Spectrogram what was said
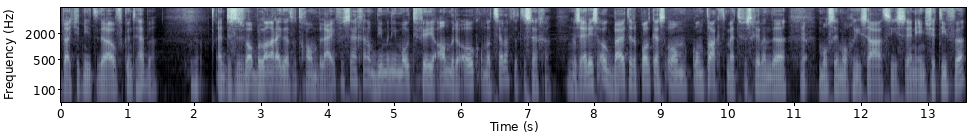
dat je het niet daarover kunt hebben. Ja. En dus het is wel belangrijk dat we het gewoon blijven zeggen. En op die manier motiveer je anderen ook om datzelfde te zeggen. Ja. Dus er is ook buiten de podcast om contact met verschillende Ja. moslimorganisaties en initiatieven.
